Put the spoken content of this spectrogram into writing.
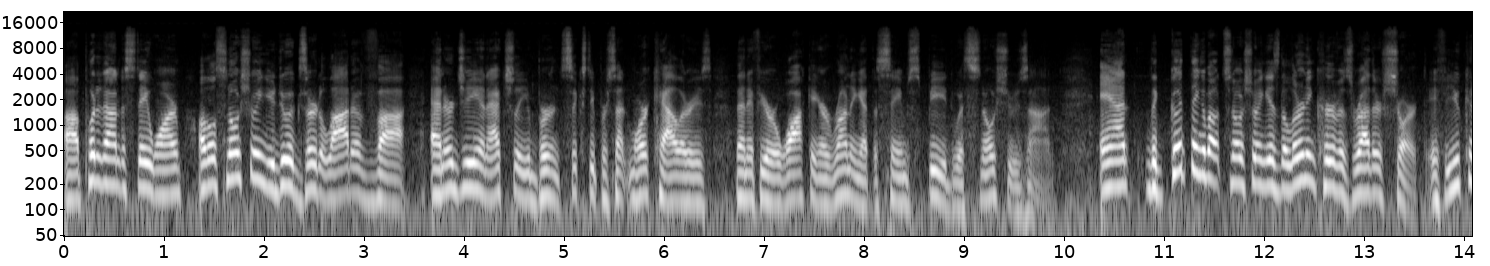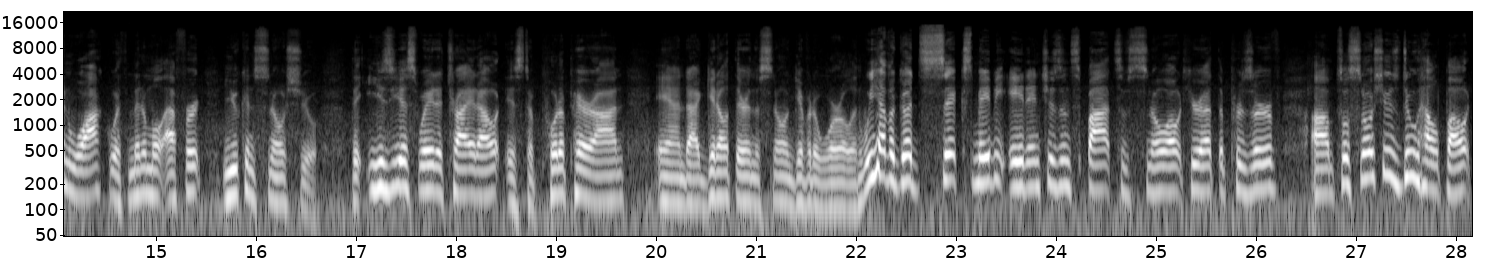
uh, put it on to stay warm. Although snowshoeing, you do exert a lot of uh, energy and actually you burn 60% more calories than if you were walking or running at the same speed with snowshoes on. And the good thing about snowshoeing is the learning curve is rather short. If you can walk with minimal effort, you can snowshoe. The easiest way to try it out is to put a pair on and uh, get out there in the snow and give it a whirl. And we have a good six, maybe eight inches in spots of snow out here at the preserve. Um, so snowshoes do help out,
